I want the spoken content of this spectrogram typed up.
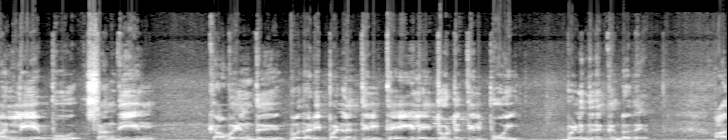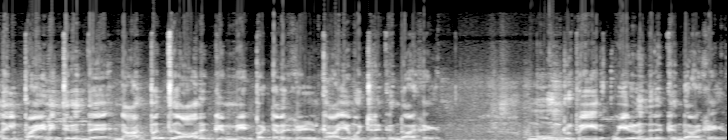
மல்லியப்பூ சந்தியில் கவிழ்ந்து இருபது அடி பள்ளத்தில் தேயிலை தோட்டத்தில் போய் விழுந்திருக்கின்றது. அதில் பயணித்திருந்த நாற்பத்து ஆறுக்கும் மேற்பட்டவர்கள் காயமுற்றிருக்கின்றார்கள். மூன்று பேர் உயிரிழந்திருக்கின்றார்கள்.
